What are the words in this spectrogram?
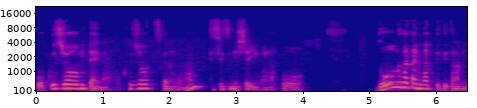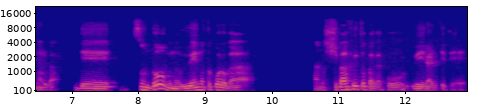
屋上みたいな、屋上っつうかなんか、なんて説明したらいいのかな、こう、ドーム型になってて、ターミナルが。で、そのドームの上のところが、あの芝生とかがこう植えられてて、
